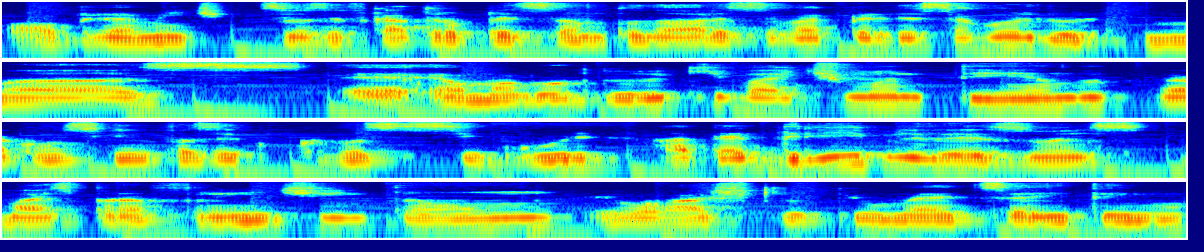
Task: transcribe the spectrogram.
obviamente, se você ficar tropeçando toda hora você vai perder essa gordura. Mas é, é uma gordura que vai te mantendo, vai conseguindo fazer com que você segure até drible lesões mais pra frente. Então, eu acho que o que o Mets aí tem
